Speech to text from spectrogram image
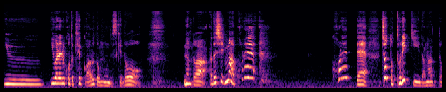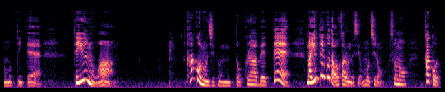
言う、言われること結構あると思うんですけど、なんか、私、まあこれ、これって、ちょっとトリッキーだなって思っていて、っていうのは、過去の自分と比べて、まあ言ってることはわかるんですよ、もちろん。その、過去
